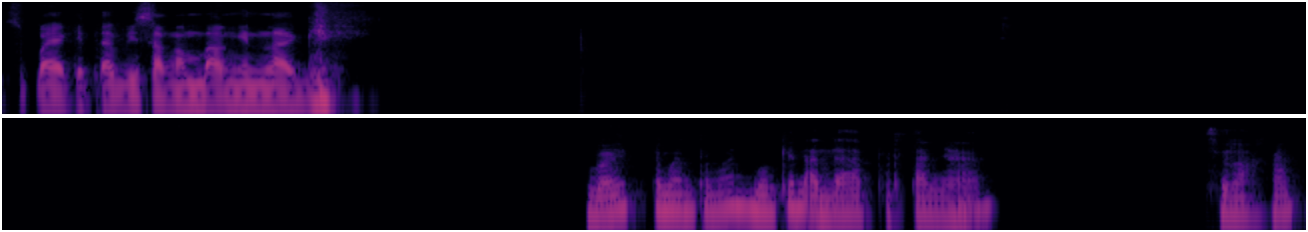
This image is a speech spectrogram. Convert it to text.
supaya kita bisa ngembangin lagi. Baik, teman-teman, mungkin ada pertanyaan. Silahkan.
